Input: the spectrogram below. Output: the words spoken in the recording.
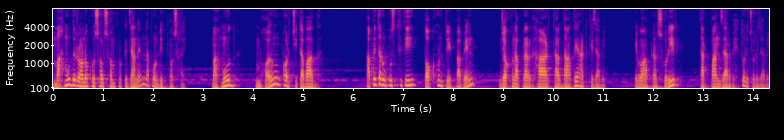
মাহমুদের রণকৌশল সম্পর্কে জানেন না, পণ্ডিত মশাই? মাহমুদ ভয়ঙ্কর চিতাবাঘ। আপনি তার উপস্থিতি তখন টের পাবেন যখন আপনার ঘাড় তার দাঁতে আটকে যাবে এবং আপনার শরীর তার পাঞ্জার ভেতরে চলে যাবে।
